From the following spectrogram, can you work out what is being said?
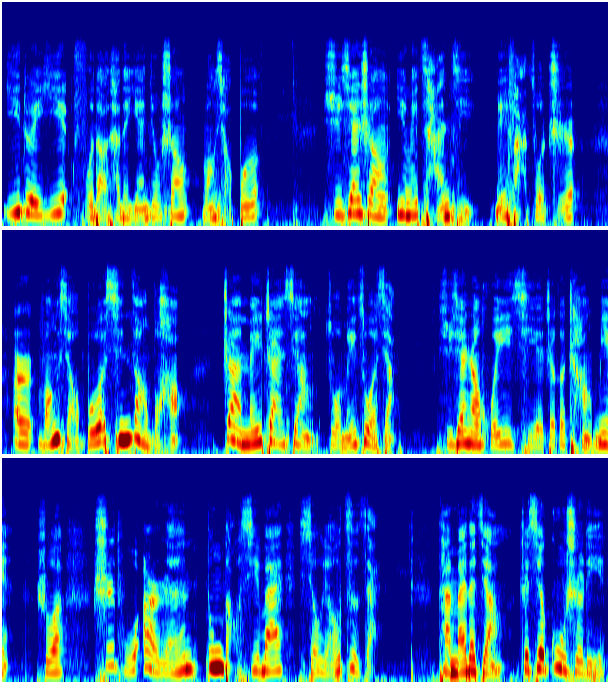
一对一辅导他的研究生王小波。许先生因为残疾没法坐直，而王小波心脏不好，站没站相，坐没坐相。许先生回忆起这个场面，说：“师徒二人东倒西歪，逍遥自在。”坦白的讲，这些故事里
